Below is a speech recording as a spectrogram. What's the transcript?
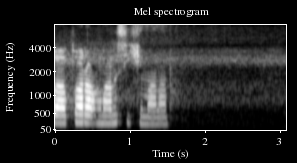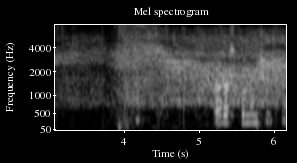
Lautaro ananı sikeyim anan. Orospunun çocuğu.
